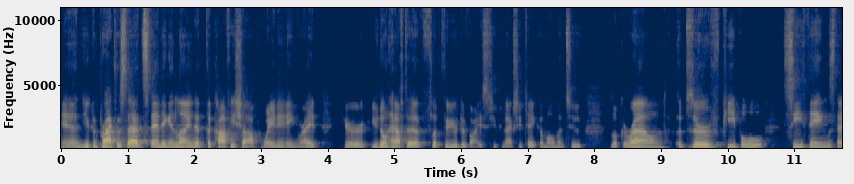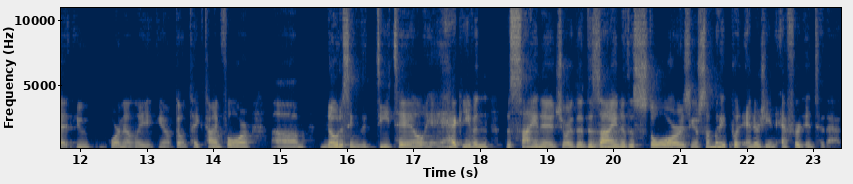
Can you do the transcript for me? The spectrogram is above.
And you can practice that standing in line at the coffee shop waiting, right? You're you don't have to flip through your device. You can actually take a moment to look around, observe people, see things that you ordinarily, you know, don't take time for. Um, noticing the detail, heck, even the signage or the design of the stores. You know, somebody put energy and effort into that.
